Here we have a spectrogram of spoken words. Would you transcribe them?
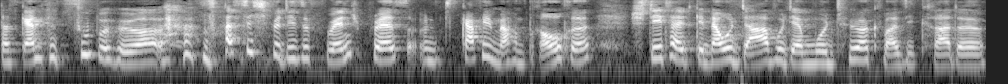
das ganze Zubehör, was ich für diese French Press und Kaffee machen brauche, steht halt genau da, wo der Monteur quasi gerade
